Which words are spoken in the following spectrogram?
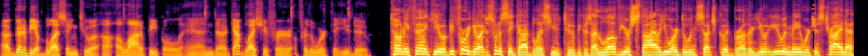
uh, going to be a blessing to a, a, lot of people. And uh, God bless you for for the work that you do. Tony, thank you. And before we go, I just want to say God bless you too, because I love your style. You are doing such good, brother. You you and me, we're just trying to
